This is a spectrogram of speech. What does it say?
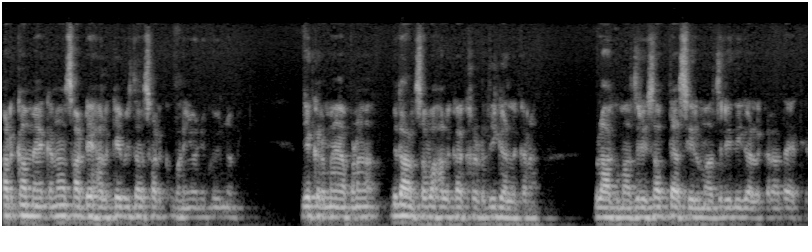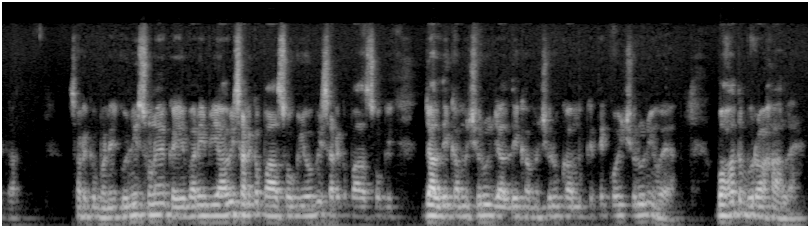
ਸੜਕਾਂ ਮੈਂ ਕਹਿੰਦਾ ਸਾਡੇ ਹਲਕੇ ਵਿੱਚ ਤਾਂ ਸੜਕ ਬਣੀ ਹੋਣੀ ਕੋਈ ਨਵੀਂ। ਜੇਕਰ ਮੈਂ ਆਪਣਾ ਵਿਧਾਨ ਸਭਾ ਹਲਕਾ ਖਰੜ ਦੀ ਗੱਲ ਕਰਾਂ, ਬਲਾਕ ਮਾਜਰੀ ਸਬ ਤਹਿਸੀਲ ਮਾਜਰੀ ਦੀ ਗੱਲ ਕਰਾਂ ਤਾਂ ਇੱਥੇ ਤਾਂ ਸੜਕ ਬਣੀ ਕੋਈ ਨਹੀਂ, ਸੁਣਿਆ ਕਈ ਵਾਰੀ ਵੀ ਆ ਵੀ ਸੜਕ ਪਾਸ ਹੋ ਗਈ, ਉਹ ਵੀ ਸੜਕ ਪਾਸ ਹੋ ਗਈ, ਜਲਦੀ ਕੰਮ ਸ਼ੁਰੂ, ਜਲਦੀ ਕੰਮ ਸ਼ੁਰੂ, ਕੰਮ ਕਿਤੇ ਕੋਈ ਸ਼ੁਰੂ ਨਹੀਂ ਹੋਇਆ। ਬਹੁਤ ਬੁਰਾ ਹਾਲ ਹੈ।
